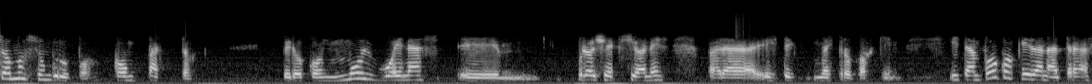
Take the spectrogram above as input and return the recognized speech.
somos un grupo compacto, pero con muy buenas eh, proyecciones para este nuestro Cosquín. Y tampoco quedan atrás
